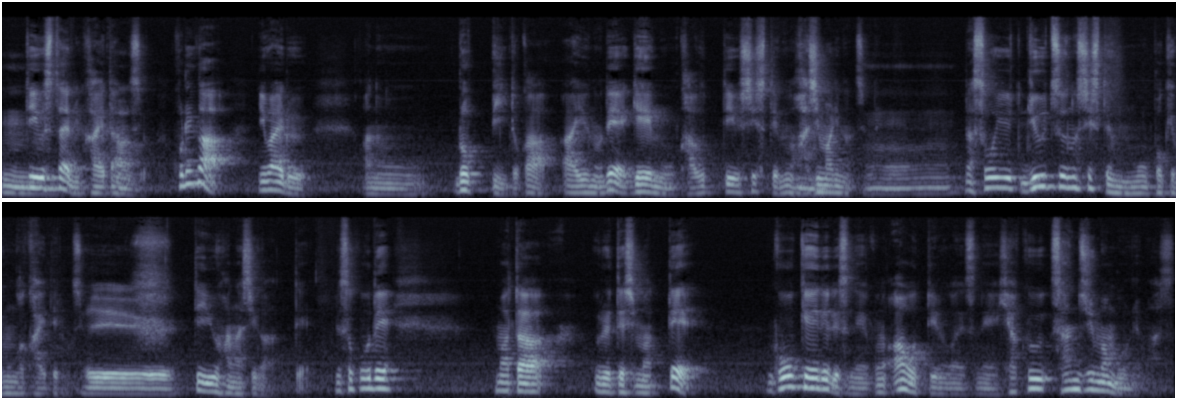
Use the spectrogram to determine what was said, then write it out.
うんっていうスタイルに変えたんですよ。これがいわゆるあのロッピーとかああいうのでゲームを買うっていうシステムの始まりなんですようね。だそういう流通のシステムもポケモンが変えてるんですよ。っていう話があってでそこでまた売れてしまって合計でですねこの青っていうのがですね130万本売れます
